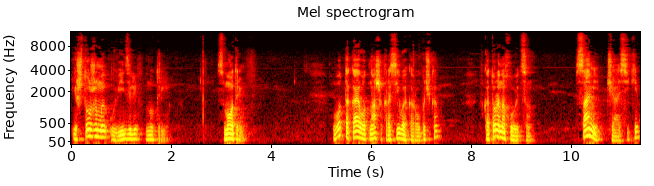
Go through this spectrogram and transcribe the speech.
И что же мы увидели внутри? Смотрим. Вот такая вот наша красивая коробочка, в которой находятся сами часики.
